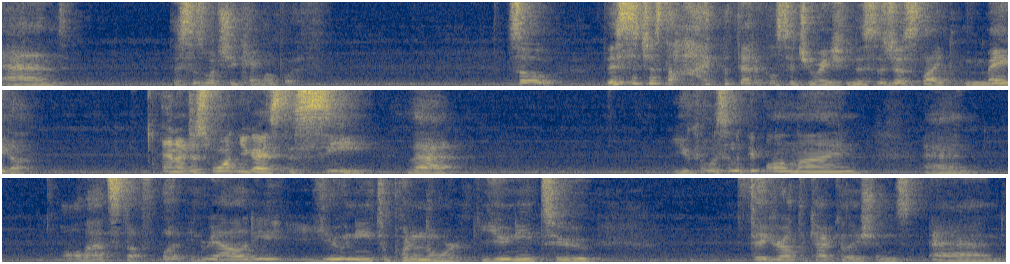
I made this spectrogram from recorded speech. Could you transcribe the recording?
And this is what she came up with. So this is just a hypothetical situation. This is just like made up. And I just want you guys to see that you can listen to people online and all that stuff. But in reality, you need to put in the work. You need to figure out the calculations. And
